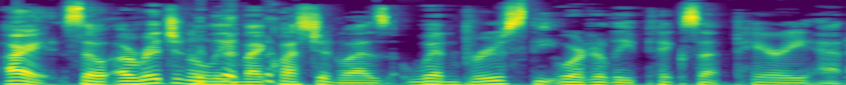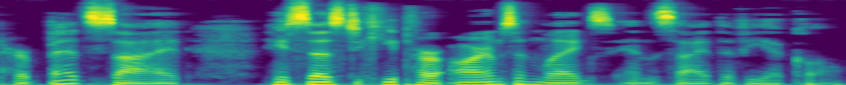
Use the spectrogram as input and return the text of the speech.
All right so originally my question was when bruce the orderly picks up perry at her bedside he says to keep her arms and legs inside the vehicle.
